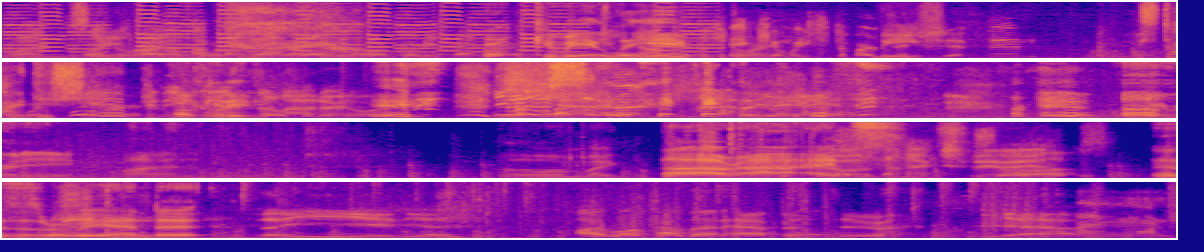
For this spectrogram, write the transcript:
One's like right right on top of door. The open the door. Brody's right Bro, can we Do leave? open Hey, can we start Leave. this shit then? Start this ship. Can he Oh, can he- climb the ladder? Get ready. One. Oh my. All That right. was an experience. This is where we end it. The idiot. I love how that happened too. Yeah. I'm on.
